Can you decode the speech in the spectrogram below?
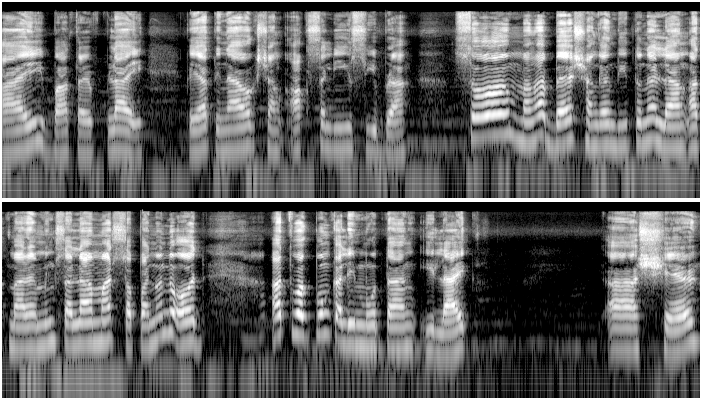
ay butterfly. Kaya tinawag siyang Oxalis zebra. So, mga besh, hanggang dito na lang at maraming salamat sa panonood at huwag pong kalimutang i-like, uh, share,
